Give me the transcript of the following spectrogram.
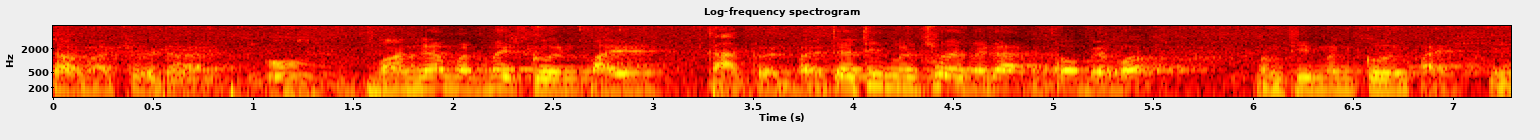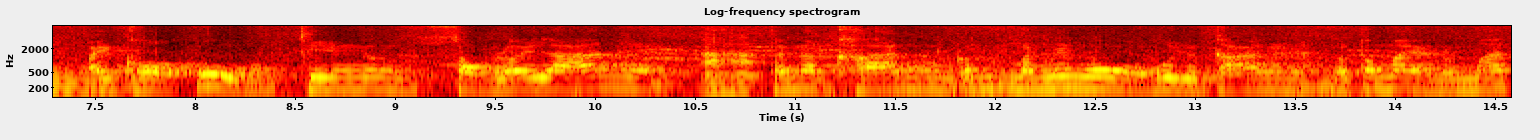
สามารถช่วยได้อ๋อมันเนี้ยมันไม่เกินไปครับไม่เกินไป แต่ที่มันช่วยไม่ได้มันก็แบบว่าบางทีมันเกินไป ไปขอกู้ทีนึงสองร้อยล้านเนี่ยอ่าฮะธนาคารมันก็มันไม่โง่ผู้จัดการนะนะมันก็ไม่อนุมัติ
